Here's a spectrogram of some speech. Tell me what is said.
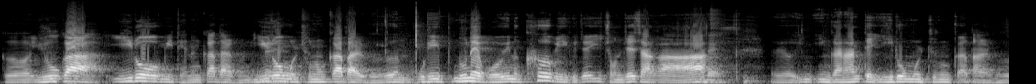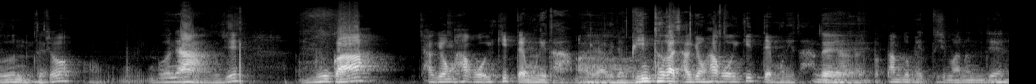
그 유가 이로움이 되는 까닭은 네. 이로움을 주는 까닭은 우리 눈에 보이는 컵이 그죠? 이 존재자가 네. 어, 인- 인간한테 이로움을 주는 까닭은 그죠? 어, 뭐냐, 그지? 무가 작용하고 있기 때문이다. 말이야, 그죠? 빈터가 작용하고 있기 때문이다. 아. 네. 음. 그냥 방금 했듯이만은 이제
